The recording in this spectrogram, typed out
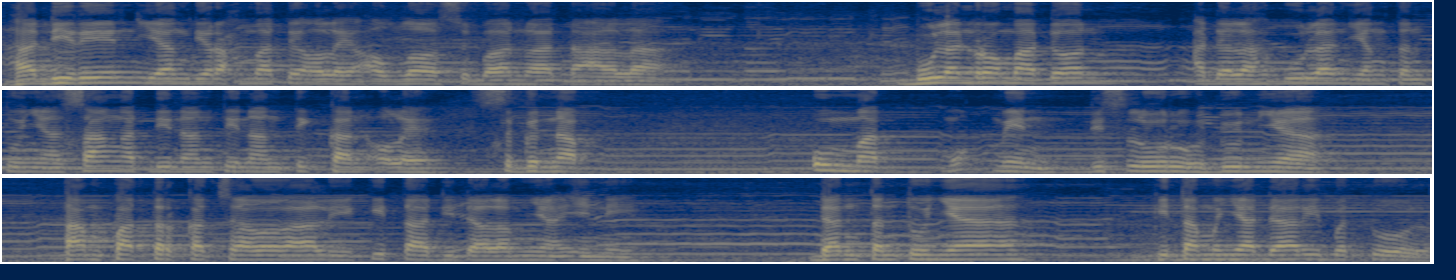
Hadirin yang dirahmati oleh Allah Subhanahu wa taala. Bulan Ramadan adalah bulan yang tentunya sangat dinanti-nantikan oleh segenap umat mukmin di seluruh dunia tanpa terkecuali kita di dalamnya ini. Dan tentunya kita menyadari betul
